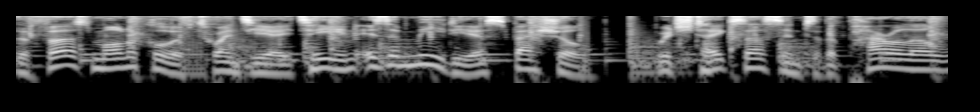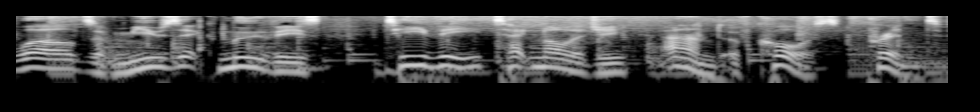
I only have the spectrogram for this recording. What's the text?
The first Monocle of 2018 is a media special, which takes us into the parallel worlds of music, movies, TV, technology, and, of course, print.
